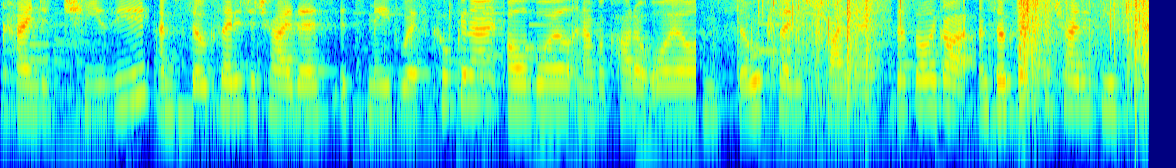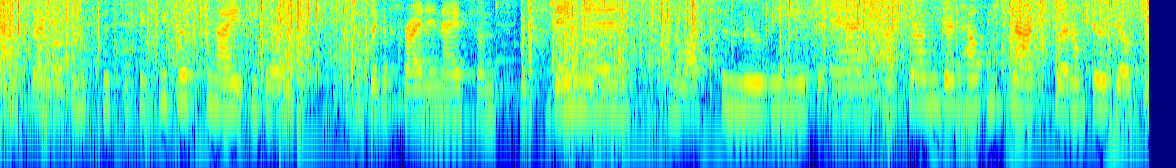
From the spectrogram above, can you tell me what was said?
kind of cheesy. I'm so excited to try this. It's made with coconut, olive oil, and avocado oil. I'm so excited to try this. That's all I got. I'm so excited to try these new snacks. I got them specifically for tonight because is like a Friday night. So I'm we're staying in, gonna watch some movies and have some good healthy snacks so I don't feel guilty.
